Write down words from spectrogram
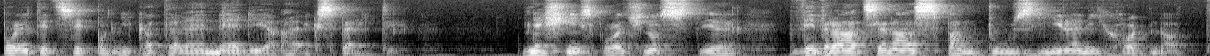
politici, podnikatelé, média a experty. Dnešní společnost je vyvrácená z pantů sdílených hodnot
